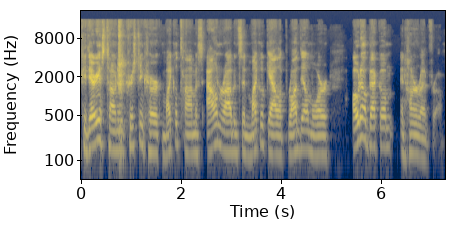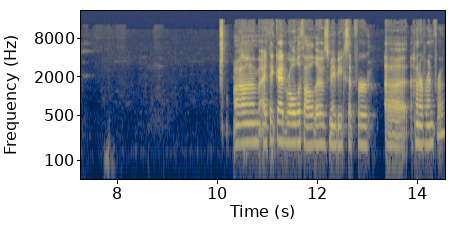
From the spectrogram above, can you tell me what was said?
Kadarius Toney, Christian Kirk, Michael Thomas, Allen Robinson, Michael Gallup, Rondale Moore, Odell Beckham, and Hunter Renfrow. Um, I think I'd roll with all those, maybe except for uh Hunter Renfrow.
